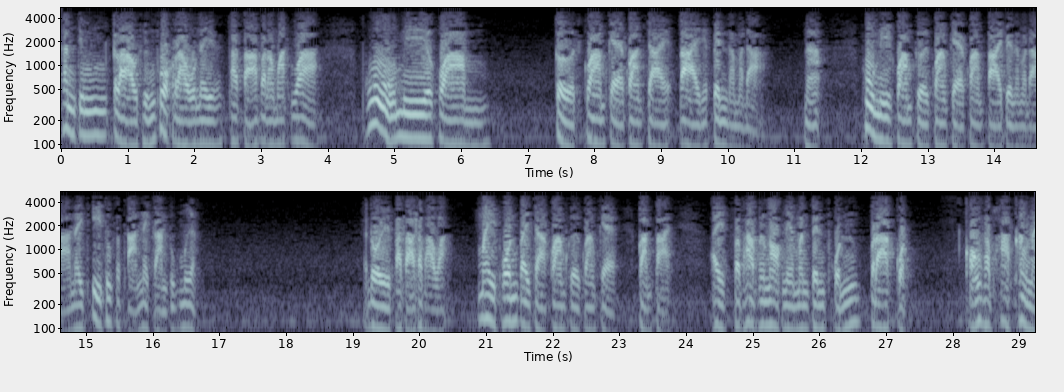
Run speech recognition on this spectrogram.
ท่านจึงกล่าวถึงพวกเราในภาษาปรมัตว่า ผู้มีความเกิดความแก่ความใจตายเนี่ยเป็นธรรมดา นะผู้มีความเกิดความแก่ความตายเป็นธรรมดา ในที่ทุกสถานในการทุกเมื่อ โดยภาษาสภาวะ ไม่พ้นไปจากความเกิดความแก่ความตาย ไอ้สภาพข้างนอกเนี่ย มันเป็นผลปรากฏของสภาพข้างใน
